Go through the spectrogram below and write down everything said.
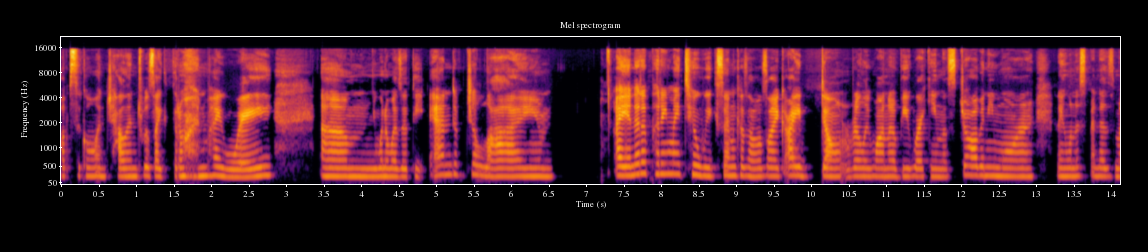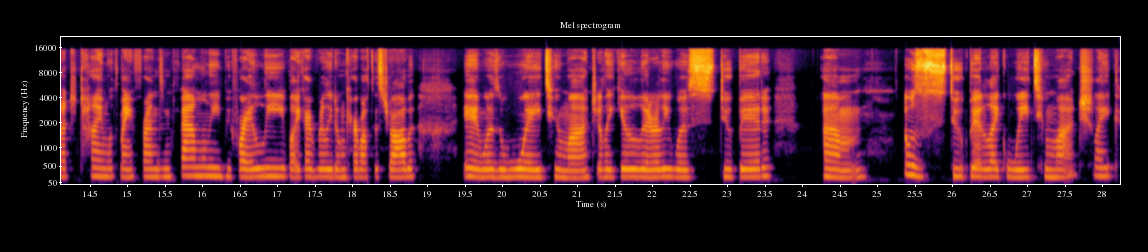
obstacle and challenge was, like, thrown my way, um, when it was at the end of July I ended up putting my 2 weeks in because I was like, "I don't really wanna be working this job anymore, and I wanna spend as much time with my friends and family before I leave, like, I really don't care about this job." It was way too much, like, it literally was stupid. Um, it was stupid, like, way too much, like,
